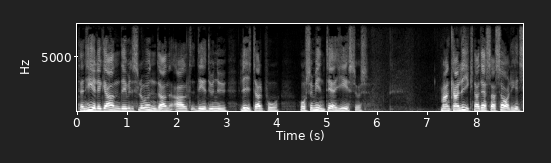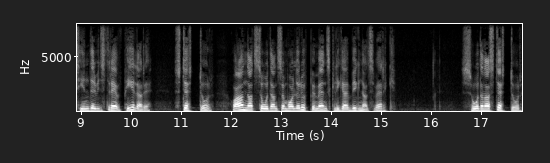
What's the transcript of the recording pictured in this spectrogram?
den heliga Ande vill slå undan allt det du nu litar på och som inte är Jesus. Man kan likna dessa salighetshinder vid strävpelare, stöttor och annat sådant som håller uppe mänskliga byggnadsverk. Sådana stöttor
